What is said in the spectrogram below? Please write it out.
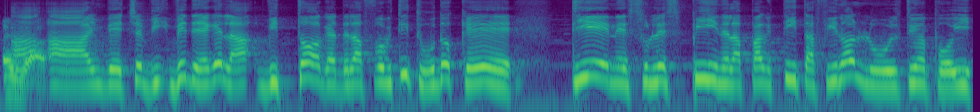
esatto. a, a, invece vi- vedere la vittoria della Fortitudo che tiene sulle spine la partita fino all'ultimo e poi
